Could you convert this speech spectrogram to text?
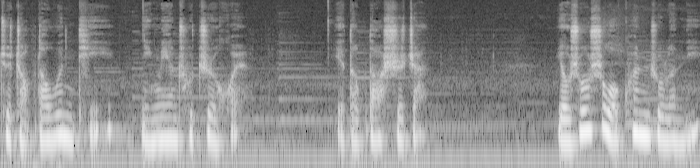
却找不到问题，凝练出智慧，也得不到施展。有时候是我困住了你，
